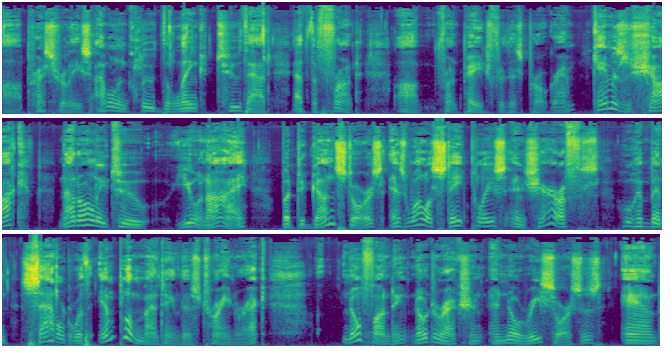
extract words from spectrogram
uh, press release. I will include the link to that at the front uh, front page for this program. Came as a shock not only to you and I, but to gun stores as well as state police and sheriffs who have been saddled with implementing this train wreck no funding, no direction, and no resources. And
